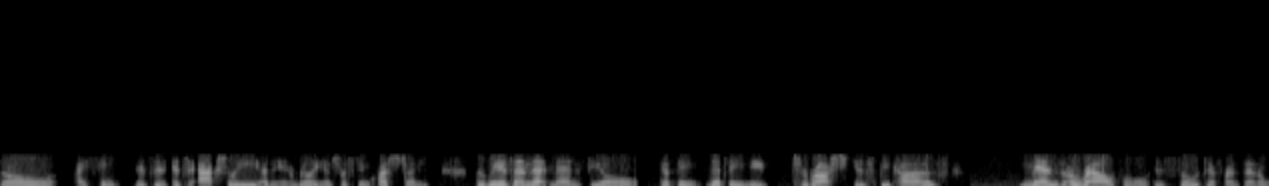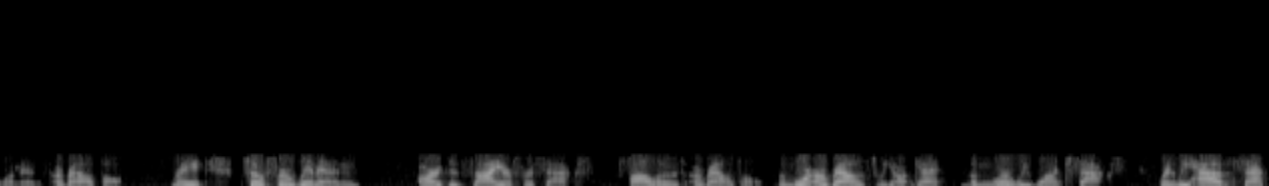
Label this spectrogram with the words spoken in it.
so I think it's it's actually a really interesting question. The reason that men feel that they that they need to rush is because men's arousal is so different than a woman's arousal, right? So for women, our desire for sex follows arousal. The more aroused we get, the more we want sex. When we have sex,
